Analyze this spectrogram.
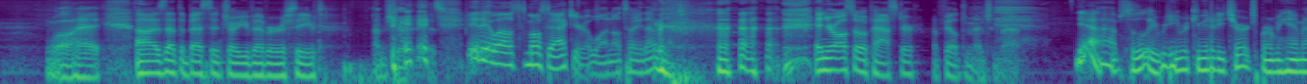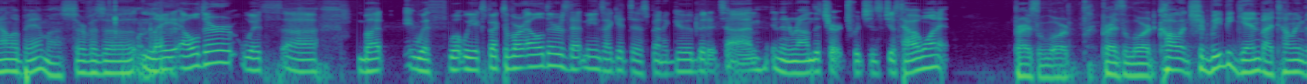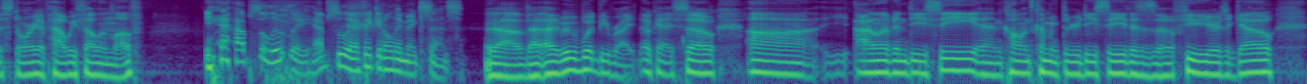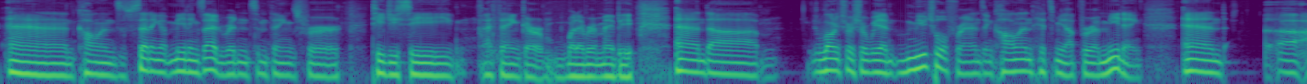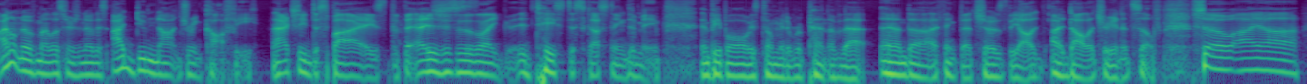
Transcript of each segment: Well, hey, uh, is that the best intro you've ever received? I'm sure it is. it is. Well, it's the most accurate one. I'll tell you that much. and you're also a pastor. I failed to mention that. Yeah, absolutely. Redeemer Community Church, Birmingham, Alabama. Serve as a lay elder with, uh, but with what we expect of our elders, that means I get to spend a good bit of time in and around the church, which is just how I want it. Praise the Lord. Praise the Lord. Collin, should we begin by telling the story of how we fell in love? Yeah, absolutely. Absolutely. I think it only makes sense. Yeah, that uh, would be right. Okay, so uh, I live in DC, and Collin's coming through DC. This is a few years ago, and Collin's setting up meetings. I had written some things for TGC, I think, or whatever it may be, and. Um, long story short, we had mutual friends, and Collin hits me up for a meeting, and uh, I don't know if my listeners know this. I do not drink coffee. I actually despise the thing. It's just like it tastes disgusting to me, and people always tell me to repent of that. And uh, I think that shows the idolatry in itself. So I. Uh,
